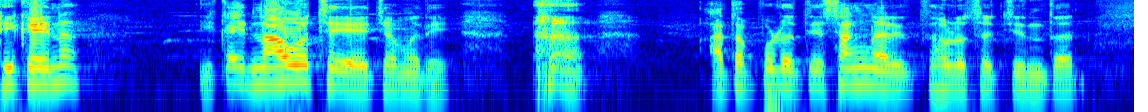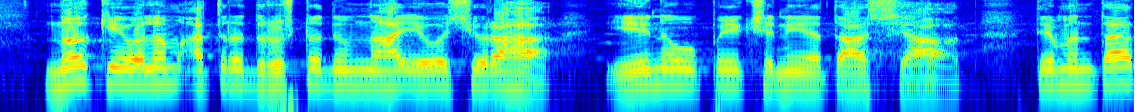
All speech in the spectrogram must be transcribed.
ठीक आहे ना? ही काही नावच आहे याच्यामध्ये. आता पुढं ते सांगणार आहेत थोडंसं चिंतन. न केवलम अत्र धृष्टदुम्न एव शिवराहा येन उपेक्षणीयता शात ते म्हणतात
